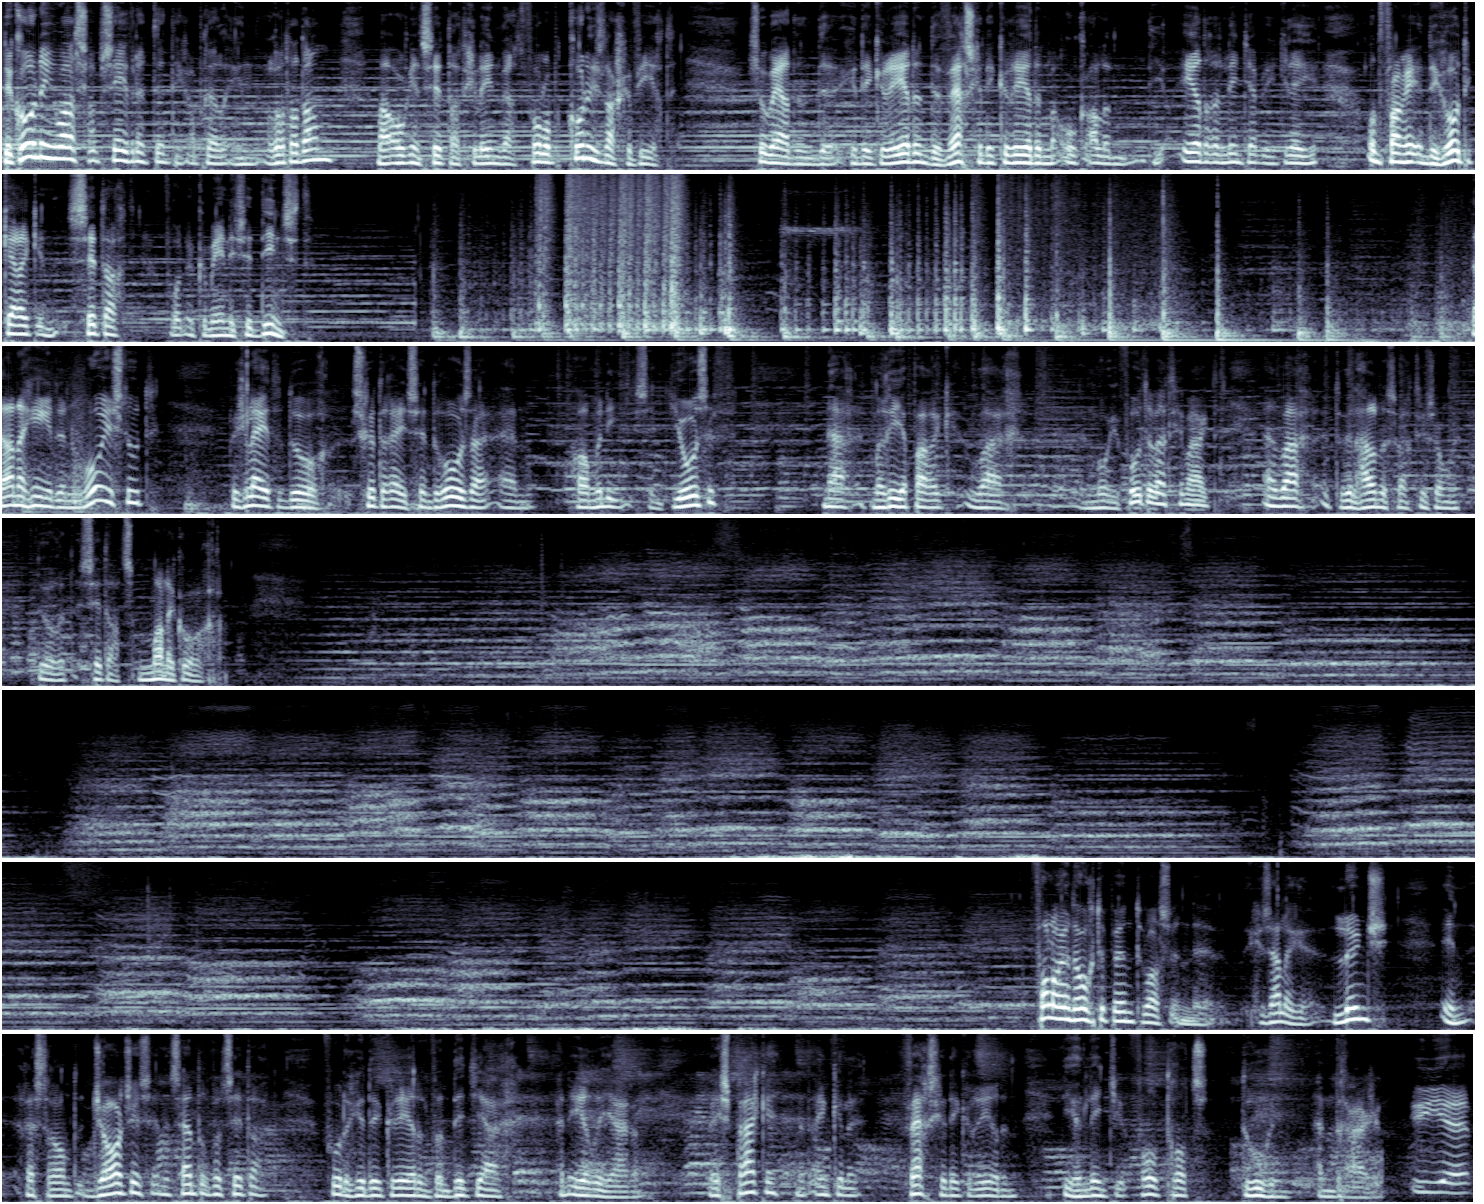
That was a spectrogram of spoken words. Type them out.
De koning was op 27 april in Rotterdam, maar ook in Sittard-Geleen werd volop Koningsdag gevierd. Zo werden de gedecoreerden, de vers gedecoreerden, maar ook allen die eerder een lintje hebben gekregen, ontvangen in de grote kerk in Sittard voor een ecumenische dienst. Daarna ging het in een mooie stoet, begeleid door schutterij Sint Rosa en Harmonie Sint Jozef, naar het Mariapark waar een mooie foto werd gemaakt en waar het Wilhelmus werd gezongen door het Sittards mannenkoor. Volgend hoogtepunt was een uh, gezellige lunch in restaurant George's in het centrum van Sittard voor de gedecoreerden van dit jaar en eerdere jaren. Wij spraken met enkele vers gedecoreerden die hun lintje vol trots droegen en dragen. U uh,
